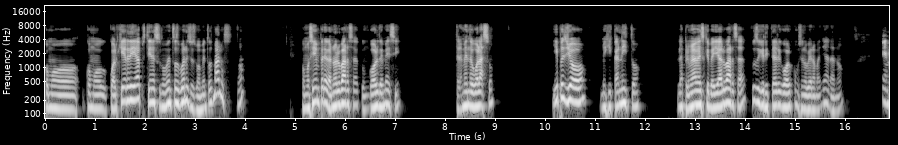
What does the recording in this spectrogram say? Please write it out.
como, como cualquier día, pues tiene sus momentos buenos y sus momentos malos, ¿no? Como siempre, ganó el Barça con un gol de Messi. Tremendo golazo. Y pues yo, mexicanito, la primera vez que veía al Barça, pues grité el gol como si no hubiera mañana, ¿no? En.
